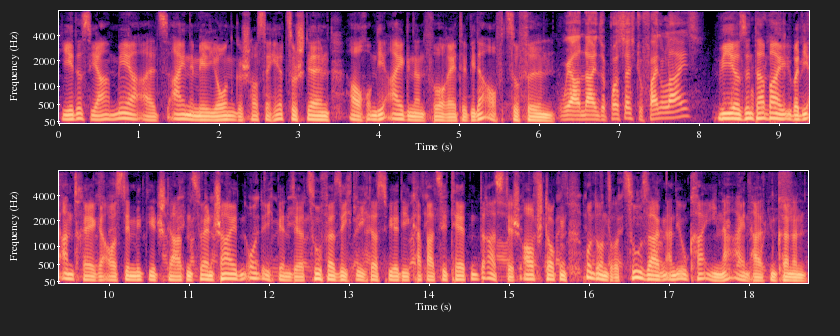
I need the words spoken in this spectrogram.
jedes Jahr mehr als eine Million Geschosse herzustellen, auch um die eigenen Vorräte wieder aufzufüllen. We are now in the process to finalize wir sind dabei, über die Anträge aus den Mitgliedstaaten zu entscheiden und ich bin sehr zuversichtlich, dass wir die Kapazitäten drastisch aufstocken und unsere Zusagen an die Ukraine einhalten können.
